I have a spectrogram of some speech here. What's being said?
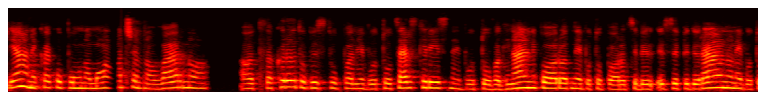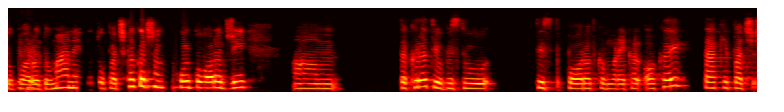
ja, nekako polnomočeno, varno. Uh, takrat v bistvu pa ne bo to carski res, ne bo to vaginalni porod, ne bo to porod z epiduralno, ne bo to porod mhm. doma, ne bo to pač kakršen koli porod že. Um, takrat je v bistvu tisti porod, ki bomo rekli, ok, tak je pač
